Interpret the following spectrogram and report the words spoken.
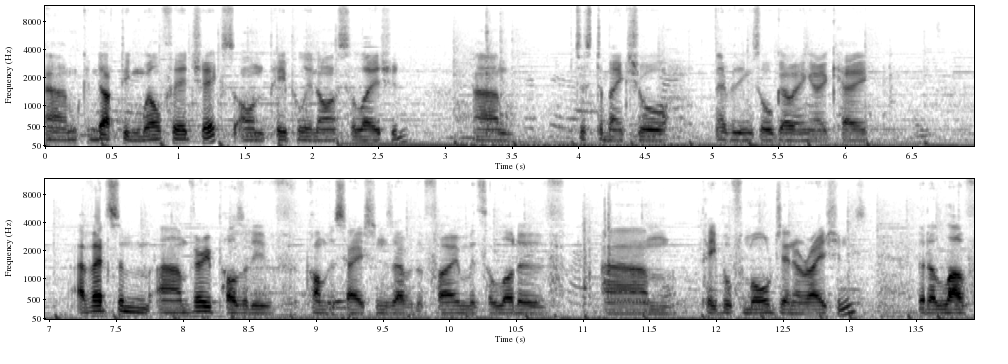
um, conducting welfare checks on people in isolation um, just to make sure everything's all going okay. I've had some um, very positive conversations over the phone with a lot of um, people from all generations that I love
